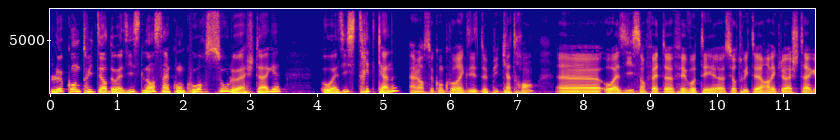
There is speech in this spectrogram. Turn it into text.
le compte Twitter d'Oasis lance un concours sous le hashtag Oasis Street Can. Alors ce concours existe depuis 4 ans. Euh, Oasis en fait euh, fait voter euh, sur Twitter avec le hashtag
